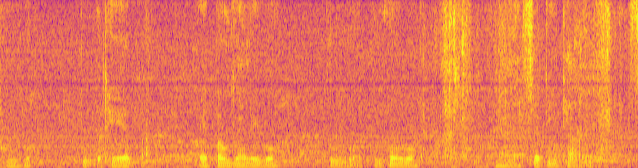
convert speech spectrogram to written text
ဘူးပေါ့ဘူးအထဲပါအဲပုံစံလေးပေါ့ဘူးပေါ့ဘူးခေါ်ပေါ့အဲစတီထိုင်စ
